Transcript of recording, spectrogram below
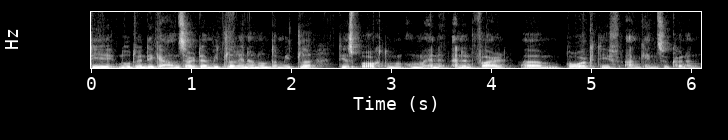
die notwendige Anzahl der Ermittlerinnen und Ermittler, die es braucht, um, um einen, einen Fall ähm, proaktiv angehen zu können.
